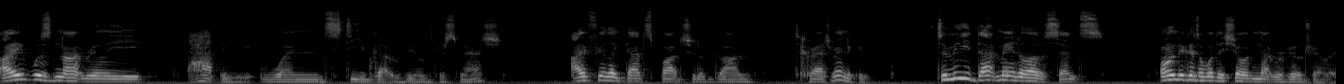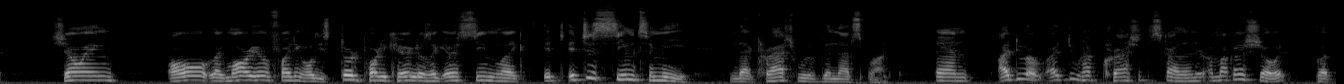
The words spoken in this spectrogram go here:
I was not really happy when Steve got revealed for Smash. I feel like that spot should have gone to Crash Bandicoot. To me, that made a lot of sense, only because of what they showed in that reveal trailer, showing all like Mario fighting all these third party characters. Like it seemed like it. It just seemed to me that Crash would have been that spot, and I do have, I do have Crash at the Skylander. I'm not gonna show it, but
